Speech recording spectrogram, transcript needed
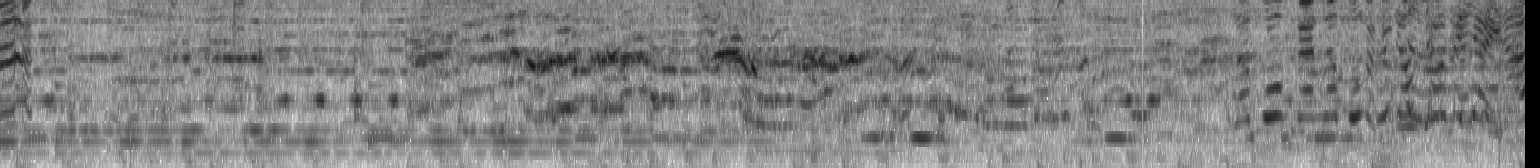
อ่าลำวงกันลำวงกับพี่น้องชาวไทยใหญ่นะ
